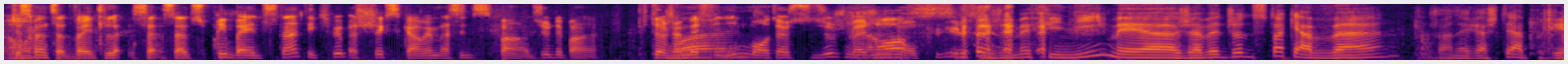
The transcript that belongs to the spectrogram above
Ah Qu'est-ce ouais? que ça devait être là? Ça, ça a-tu pris bien du temps à t'équiper? Parce que je sais que c'est quand même assez dispendieux. Dépend... Puis t'as jamais fini de monter un studio, j'imagine Non, non, plus. C'est jamais fini, mais euh, j'avais déjà du stock avant. J'en ai racheté après.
